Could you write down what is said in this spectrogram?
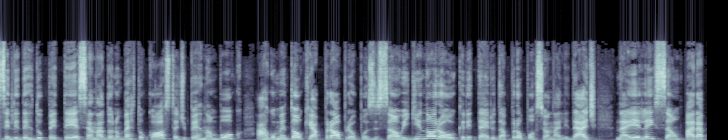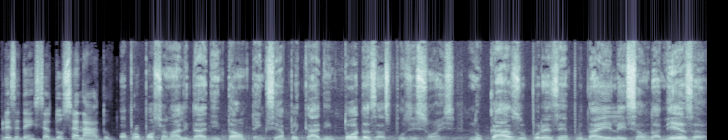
vice-líder do PT, senador Humberto Costa, de Pernambuco, argumentou que a própria oposição ignorou o critério da proporcionalidade na eleição para a presidência do Senado. A proporcionalidade, então, tem que ser aplicada em todas as posições. No caso, por exemplo, da eleição da mesa,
